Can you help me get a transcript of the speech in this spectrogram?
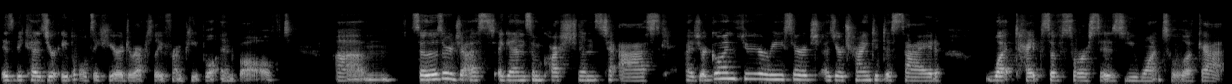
is because you're able to hear directly from people involved. Um, so those are just, again, some questions to ask as you're going through your research, as you're trying to decide what types of sources you want to look at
